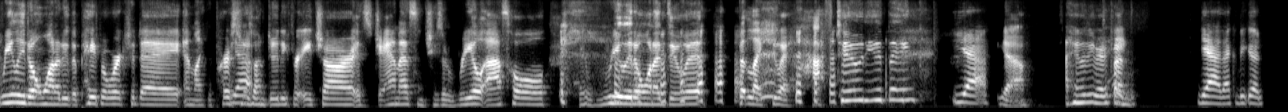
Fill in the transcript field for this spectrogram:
really don't want to do the paperwork today and like the person who's on duty for hr is janice and she's a real asshole i really don't want to do it but like do i have to do you think yeah yeah i think it'd be very fun Yeah, that could be good.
